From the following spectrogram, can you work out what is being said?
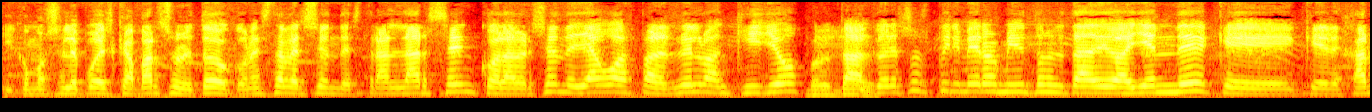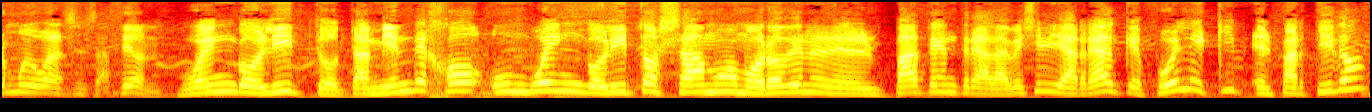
Y cómo se le puede escapar, sobre todo con esta versión de Strand Larsen, con la versión de Yago Aspas del banquillo. Brutal. Y con esos primeros minutos del Tadeo Allende que, que dejar muy buena sensación. Buen golito. También dejó un buen golito Samu Morodin en el empate entre Alavés y Villarreal, que fue el, equipo, el partido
